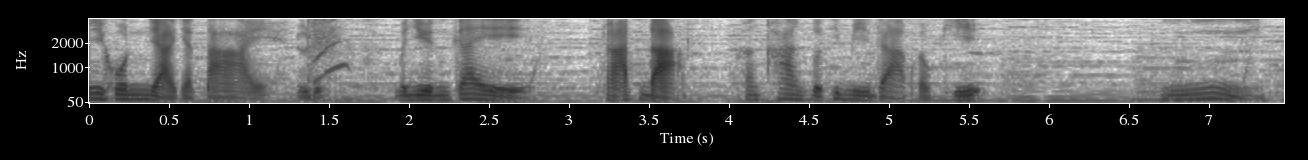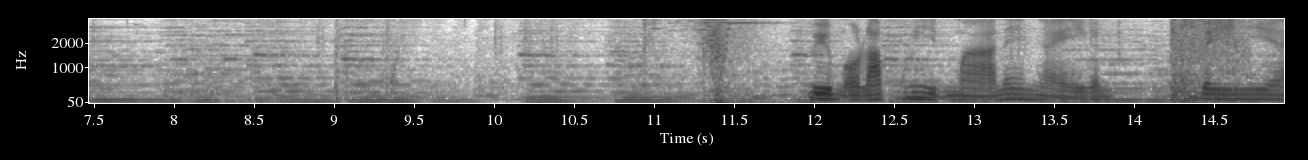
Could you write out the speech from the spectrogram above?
มีคนอยากจะตาย ดูดิ มายืนใกล้การ์ดดาบ ข้างๆ ตัวที่มีดาบกับคิอืมลืมเอารับมีดมาได้ยังไงกันเนี่ย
